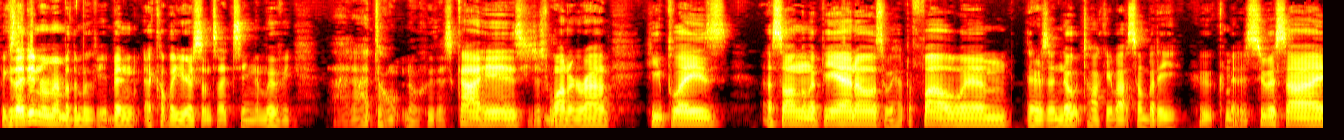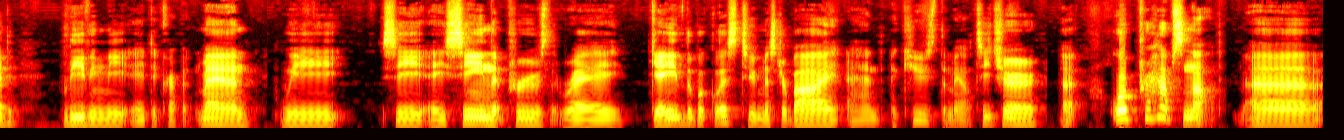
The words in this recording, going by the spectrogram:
because I didn't remember the movie. It'd been a couple of years since I'd seen the movie. I, I don't know who this guy is. He's just wandering around. He plays a song on the piano, so we have to follow him. There's a note talking about somebody who committed suicide, leaving me a decrepit man. We see a scene that proves that Ray gave the book list to Mr. Bai and accused the male teacher. Uh, or perhaps not. Uh,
